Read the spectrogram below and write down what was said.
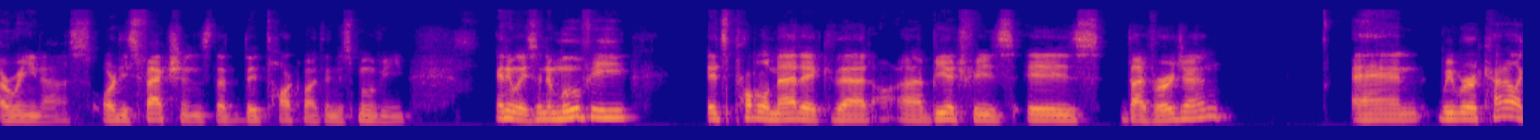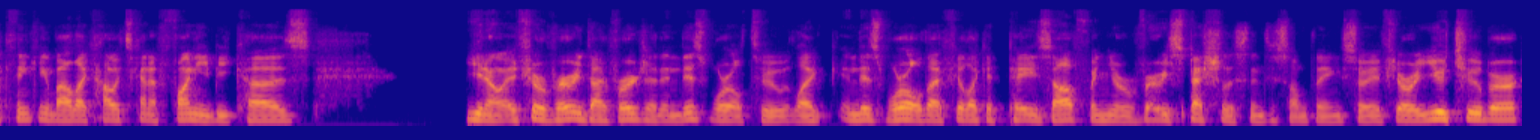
arenas or these factions that they talk about in this movie. Anyways, in the movie, it's problematic that uh, Beatrice is divergent, and we were kind of like thinking about like how it's kind of funny because you know if you're very divergent in this world too like in this world i feel like it pays off when you're very specialist into something so if you're a youtuber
